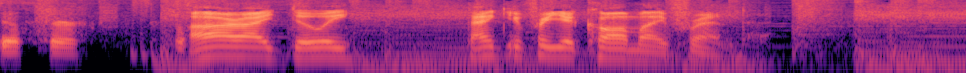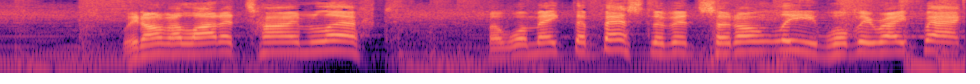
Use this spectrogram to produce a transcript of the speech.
Yes, sir. All right, Dewey. Thank you for your call, my friend. We don't have a lot of time left, but we'll make the best of it, so don't leave. We'll be right back.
